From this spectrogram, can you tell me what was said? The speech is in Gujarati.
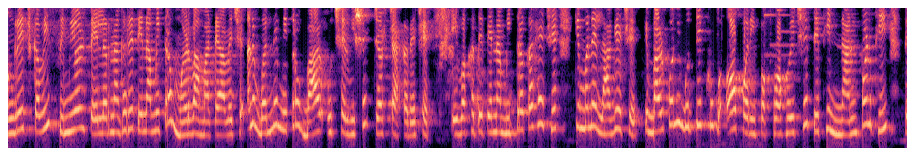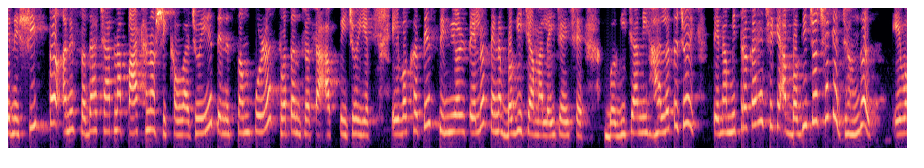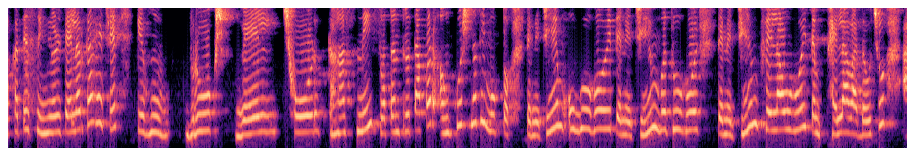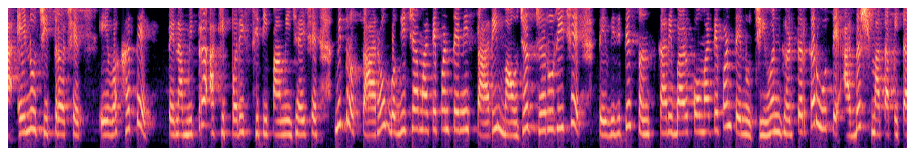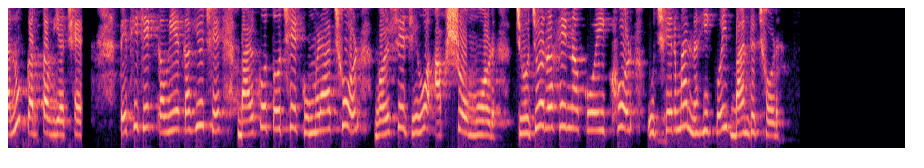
અંગ્રેજ કવિ સિમ્યુઅલ ટેલરના ઘરે તેના મિત્ર મળવા માટે આવે છે અને બંને મિત્રો બાળ ઉછેર વિશે ચર્ચા કરે છે. એ વખતે તેના મિત્ર કહે છે કે, મને લાગે છે કે બાળકોની બુદ્ધિ ખૂબ અપરિપક્વ હોય છે, તેથી નાનપણથી તેને શિસ્ત અને સદાચારના પાઠ ન શીખવવા જોઈએ, તેને સંપૂર્ણ સ્વતંત્રતા આપવી જોઈએ. એ વખતે સિમ્યુઅલ ટેલર તેના બગીચામાં લઈ જાય છે. બગીચાની હાલત જોઈ તેના મિત્ર કહે છે કે, આ બગીચો છે કે જંગલ? એ વખતે સિમ્યુઅલ ટેલર કહે છે કે હું વૃક્ષ, વેલ, છોડ, ઘાસની સ્વતંત્રતા પર અંકુશ નથી મૂકતો. તેને જેમ ઉગવું હોય, તેને જેમ વધવું હોય, તેને જેમ ફેલાવવું હોય, તેમ ફેલાવા દઉં છું. આ એનું ચિત્ર છે. એ વખતે તેના મિત્ર આખી પરિસ્થિતિ પામી જાય છે. મિત્રો, સારો બગીચા માટે પણ તેની સારી માવજત જરૂરી છે. તેવી રીતે સંસ્કારી બાળકો માટે પણ તેનું જીવન ઘડતર કરવું તે આદર્શ માતા પિતાનું કર્તવ્ય છે. તેથી જે કવિએ કહ્યું છે, બાળકો તો છે કુમળા છોડ વર્ષે જેવો આપશો મોડ. જોજો રહે ન કોઈ ખોડ, ઉછેરમાં નહીં કોઈ બાંધ છોડ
